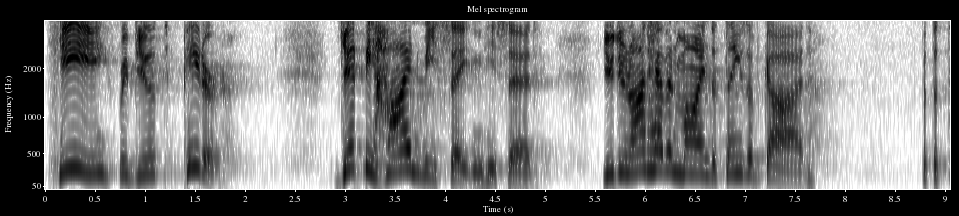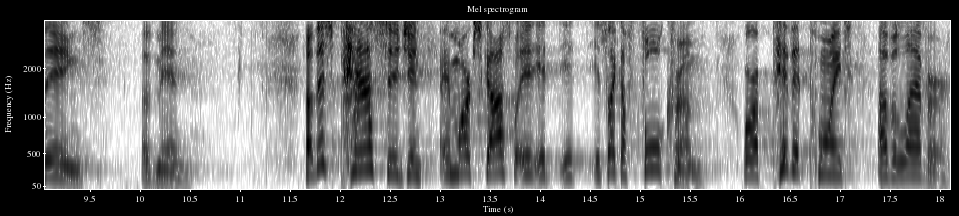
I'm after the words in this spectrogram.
he rebuked Peter. Get behind me, Satan, he said. You do not have in mind the things of God, but the things of men. Now, this passage in, in Mark's gospel, it, it, it, it's like a fulcrum or a pivot point of a lever.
